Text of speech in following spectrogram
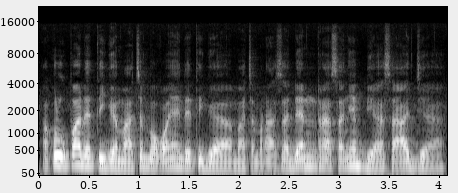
Aku lupa ada tiga macam, pokoknya ada tiga macam rasa dan rasanya biasa aja.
